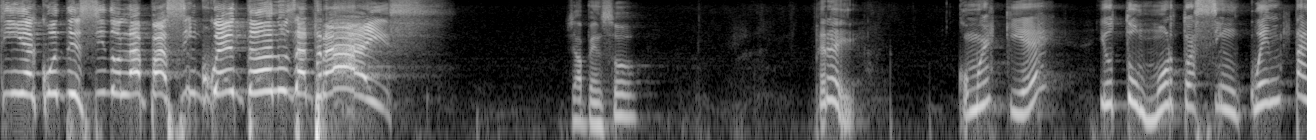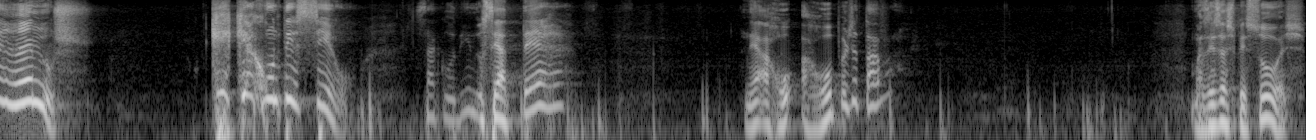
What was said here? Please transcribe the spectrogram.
tinha acontecido lá para 50 anos atrás. Já pensou? Peraí, como é que é? Eu estou morto há 50 anos. O que, que aconteceu? Sacudindo-se a terra, né? a roupa já estava. Mas às vezes as pessoas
